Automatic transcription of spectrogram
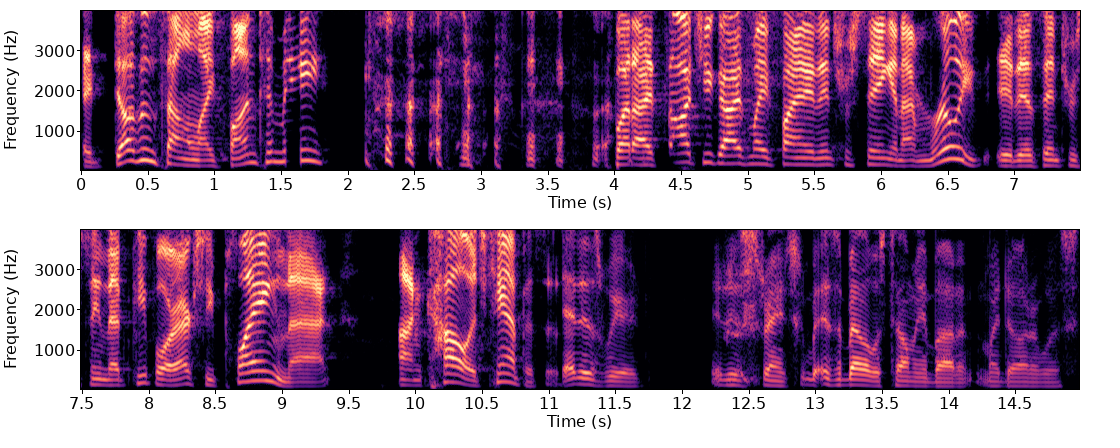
it doesn't sound like fun to me. but I thought you guys might find it interesting, and I'm really it is interesting that people are actually playing that on college campuses. that is weird. It is strange. Isabella was telling me about it. My daughter was.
